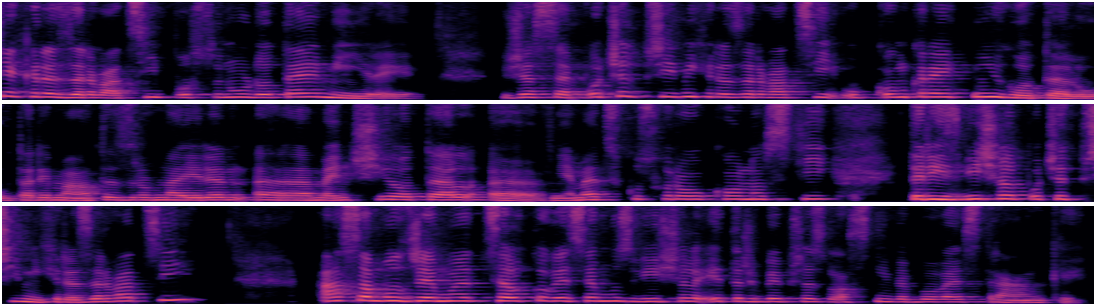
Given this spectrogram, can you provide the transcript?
těch rezervací posunul do té míry, že se počet přímých rezervací u konkrétních hotelů, tady máte zrovna jeden e, menší hotel e, v Německu s chodou okolností, který zvýšil počet přímých rezervací a samozřejmě celkově se mu zvýšily i tržby přes vlastní webové stránky.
